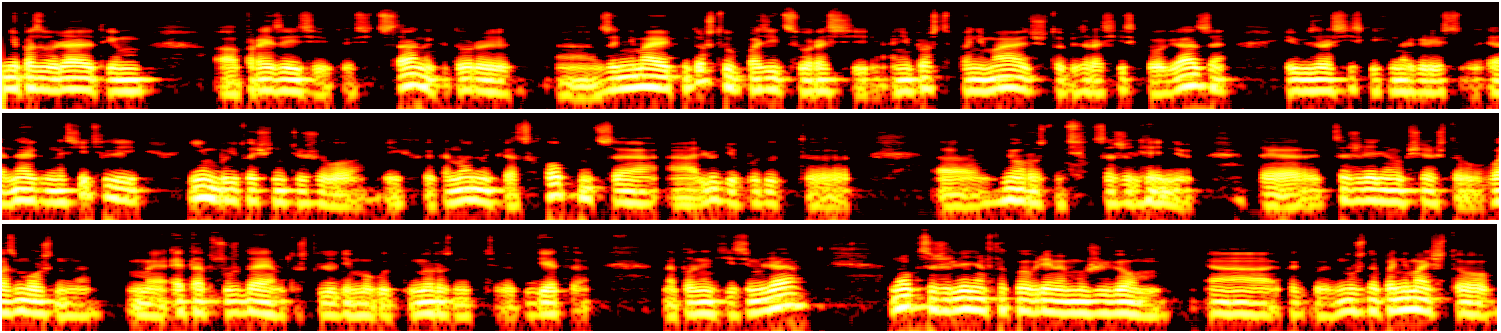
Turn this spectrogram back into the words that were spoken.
не позволяют им а, произойти. То есть это страны, которые занимают не то чтобы позицию России, они просто понимают, что без российского газа и без российских энергоносителей им будет очень тяжело. Их экономика схлопнется, а люди будут э, а, мерзнуть, к сожалению. К сожалению, вообще, что возможно, мы это обсуждаем, то, что люди могут мерзнуть где-то на планете Земля, но, к сожалению, в такое время мы живем. Как бы нужно понимать, что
